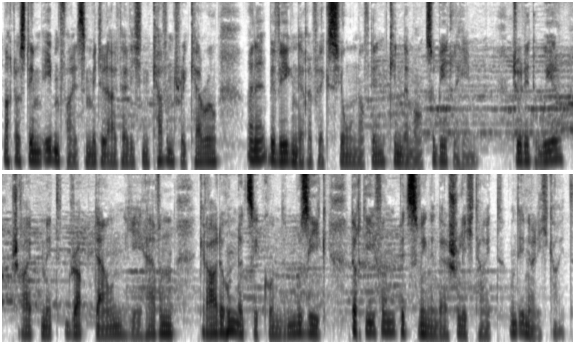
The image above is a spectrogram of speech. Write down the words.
macht aus dem ebenfalls mittelalterlichen Coventry Carol eine bewegende Reflexion auf den Kindermord zu Bethlehem. Judith Weir schreibt mit Drop Down Ye Heaven gerade 100 Sekunden Musik, doch die von bezwingender Schlichtheit und Innerlichkeit.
